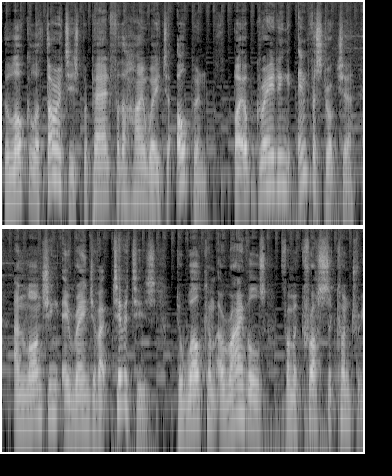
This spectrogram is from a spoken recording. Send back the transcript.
the local authorities prepared for the highway to open by upgrading infrastructure and launching a range of activities to welcome arrivals from across the country.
